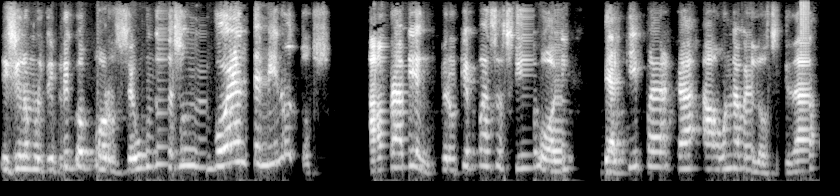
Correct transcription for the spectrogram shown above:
Y si lo multiplico por segundos es un buen de minutos. Ahora bien, pero ¿qué pasa si voy de aquí para acá a una velocidad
